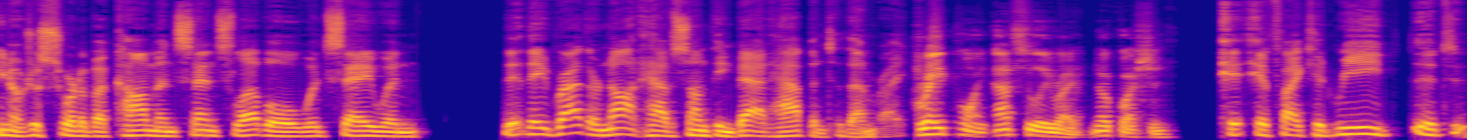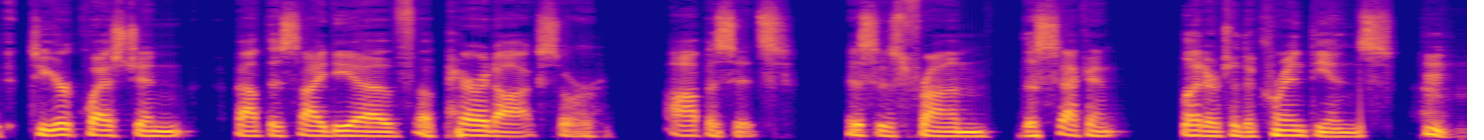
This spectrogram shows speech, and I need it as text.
you know, just sort of a common sense level would say when they'd rather not have something bad happen to them, right? Great point. Absolutely right. No question. If I could read to your question about this idea of a paradox or opposites, this is from the second letter to the Corinthians. Hmm.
